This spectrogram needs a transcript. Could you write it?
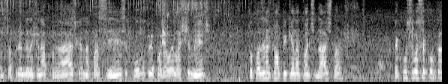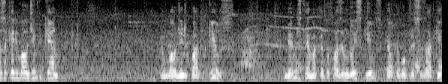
Está aprendendo aqui na prática, na paciência, como preparar o elastimente. Estou fazendo aqui uma pequena quantidade, tá? É como se você comprasse aquele baldinho pequeno. Um baldinho de 4 quilos. Mesmo esquema, aqui eu estou fazendo 2 quilos, que é o que eu vou precisar aqui.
